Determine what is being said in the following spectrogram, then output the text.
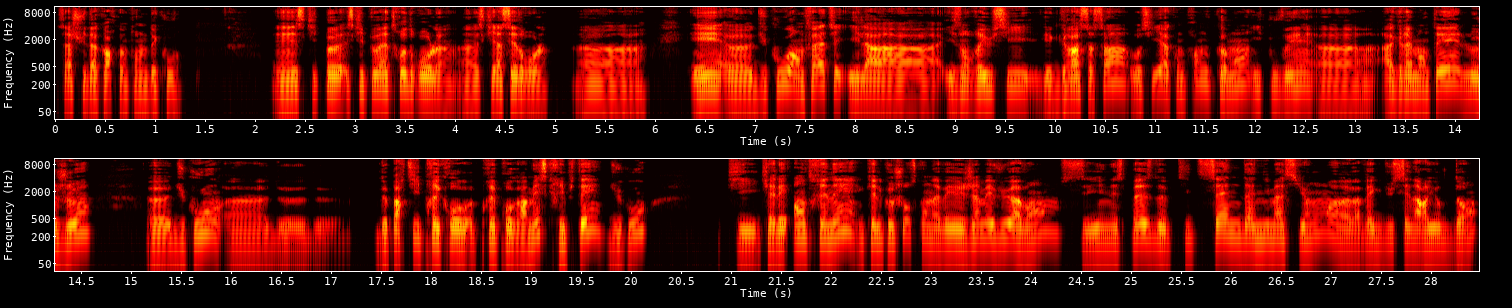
Ça, je suis d'accord quand on le découvre. Et ce qui peut, ce qui peut être drôle, ce qui est assez drôle. Euh, et euh, du coup, en fait, il a, ils ont réussi, grâce à ça aussi, à comprendre comment ils pouvaient euh, agrémenter le jeu, euh, du coup, euh, de, de, de, parties pré-programmées, scriptées, du coup, qui, qui allait entraîner quelque chose qu'on n'avait jamais vu avant. C'est une espèce de petite scène d'animation euh, avec du scénario dedans,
